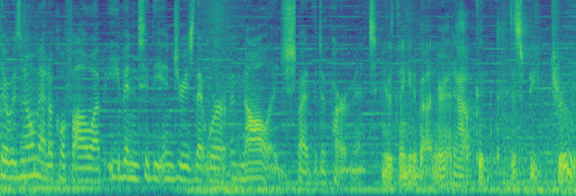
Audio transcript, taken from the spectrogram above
There was no medical follow-up, even to the injuries that were acknowledged by the department. You're thinking about in your head, how could this be true?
